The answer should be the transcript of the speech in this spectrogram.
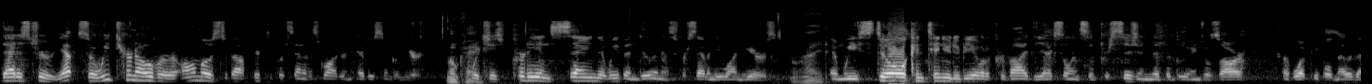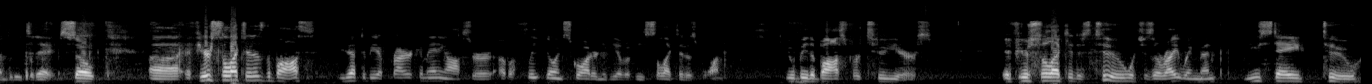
That is true. Yep. So we turn over almost about 50% of the squadron every single year. Okay. Which is pretty insane that we've been doing this for 71 years. Right. And we still continue to be able to provide the excellence and precision that the Blue Angels are of what people know them to be today. So uh, if you're selected as the boss, you have to be a prior commanding officer of a fleet going squadron to be able to be selected as one. You'll be the boss for two years. If you're selected as two, which is a right wingman, you stay two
